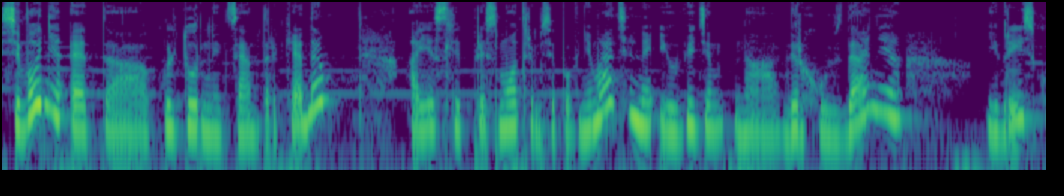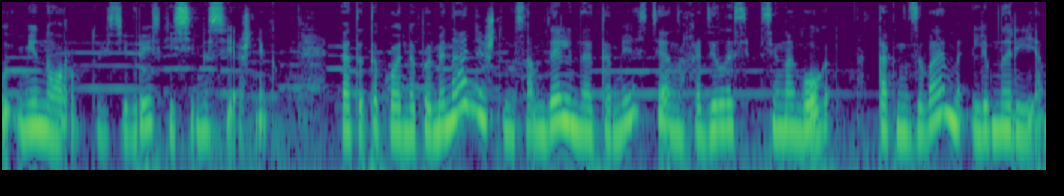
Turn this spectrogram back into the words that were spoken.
Сегодня это культурный центр Кеда, а если присмотримся повнимательнее и увидим на верху здания еврейскую минору, то есть еврейский семисвешник. Это такое напоминание, что на самом деле на этом месте находилась синагога, так называемая лимнария.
